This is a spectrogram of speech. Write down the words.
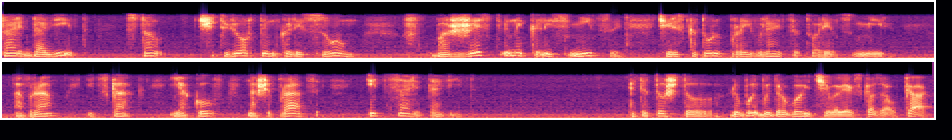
царь Давид стал четвертым колесом в божественной колеснице, через которую проявляется Творец в мире. Авраам, Ицкак, Яков, наши працы и царь Давид. Это то, что любой бы другой человек сказал. Как?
